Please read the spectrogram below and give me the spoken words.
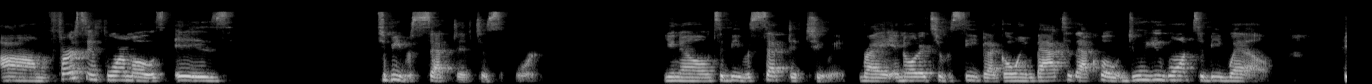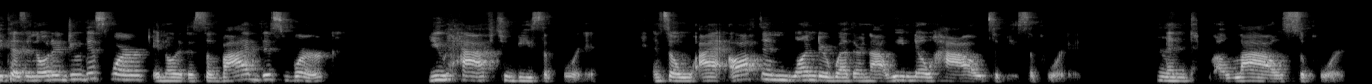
um, first and foremost is to be receptive to support you know to be receptive to it right? In order to receive it. Going back to that quote do you want to be well? Because in order to do this work in order to survive this work you have to be supported. And so i often wonder whether or not we know how to be supported mm-hmm. and to allow support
